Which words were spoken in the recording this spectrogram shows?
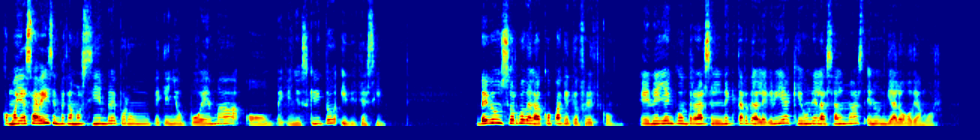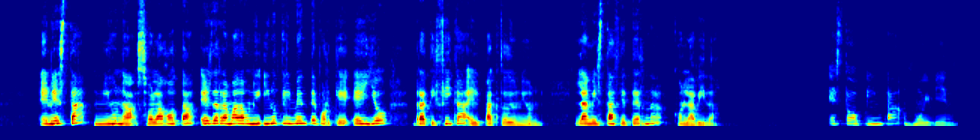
Como ya sabéis, empezamos siempre por un pequeño poema o un pequeño escrito y dice así. Bebe un sorbo de la copa que te ofrezco. En ella encontrarás el néctar de la alegría que une las almas en un diálogo de amor. En esta ni una sola gota es derramada inútilmente porque ello ratifica el pacto de unión, la amistad eterna con la vida. Esto pinta muy bien.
